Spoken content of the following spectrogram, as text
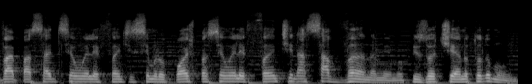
vai passar de ser um elefante em cima do poste para ser um elefante na savana mesmo, pisoteando todo mundo.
